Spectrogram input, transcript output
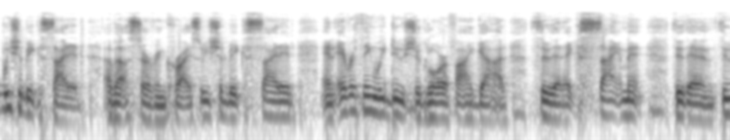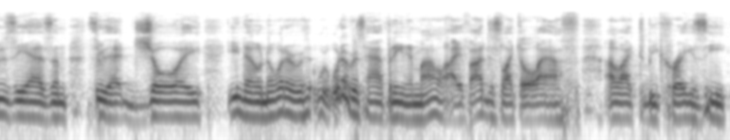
We should be excited about serving Christ. We should be excited, and everything we do should glorify God through that excitement, through that enthusiasm, through that joy. You know, no whatever whatever's happening in my life, I just like to laugh. I like to be crazy.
